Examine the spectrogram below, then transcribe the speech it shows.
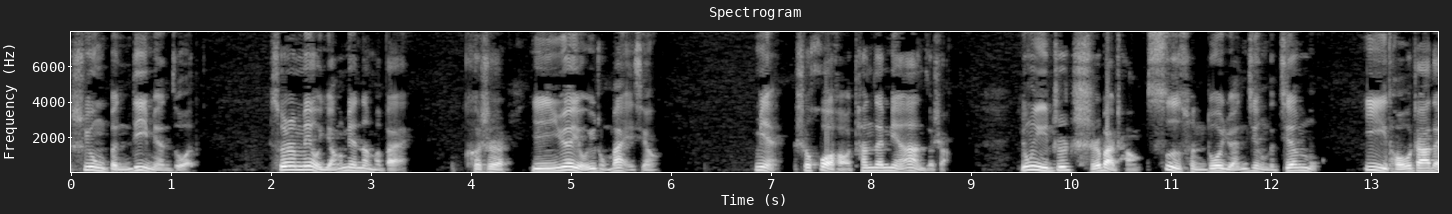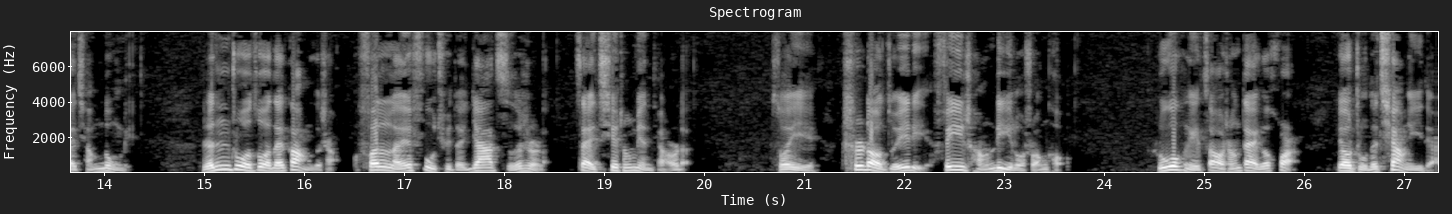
是用本地面做的，虽然没有洋面那么白，可是隐约有一种麦香。面是和好摊在面案子上，用一只尺把长、四寸多圆径的尖木，一头扎在墙洞里，人坐坐在杠子上，翻来覆去的压瓷似的，再切成面条的，所以。吃到嘴里非常利落爽口，如果给灶上带个画，要煮的呛一点，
